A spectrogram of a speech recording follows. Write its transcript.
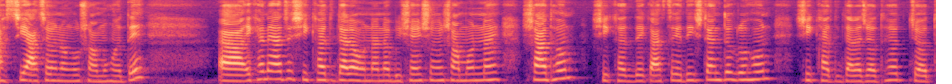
আসছি আচরণ অঙ্গ সমূহতে এখানে আছে শিক্ষার্থী দ্বারা অন্যান্য বিষয়ের সঙ্গে সমন্বয়, সাধন, শিক্ষার্থীদের কাছ থেকে দৃষ্টান্ত গ্রহণ, শিক্ষার্থী দ্বারা যথাযথ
